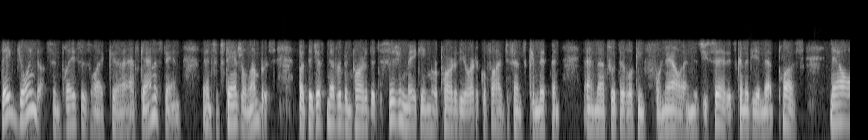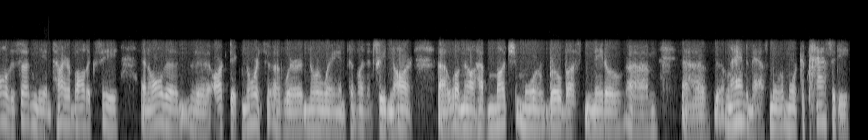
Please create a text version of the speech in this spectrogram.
They've joined us in places like uh, Afghanistan in substantial numbers, but they've just never been part of the decision making or part of the Article 5 defense commitment. And that's what they're looking for now. And as you said, it's going to be a net plus. Now, all of a sudden, the entire Baltic Sea and all the, the Arctic north of where Norway and Finland and Sweden are uh, will now have much more robust NATO um, uh, landmass, more more capacity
